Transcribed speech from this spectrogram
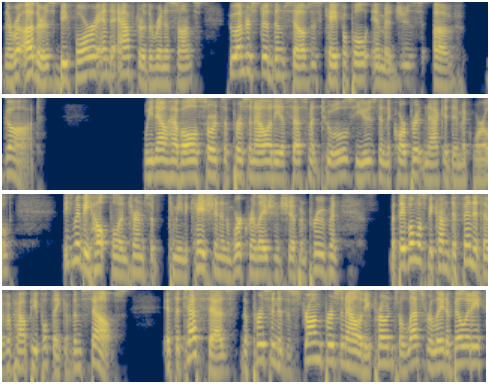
There were others before and after the Renaissance who understood themselves as capable images of God. We now have all sorts of personality assessment tools used in the corporate and academic world. These may be helpful in terms of communication and work relationship improvement, but they've almost become definitive of how people think of themselves. If the test says the person is a strong personality prone to less relatability,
